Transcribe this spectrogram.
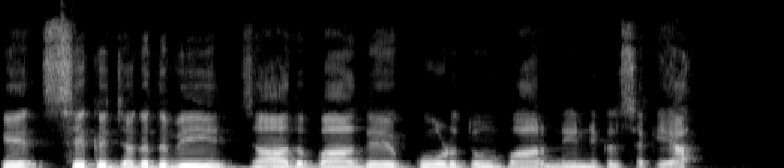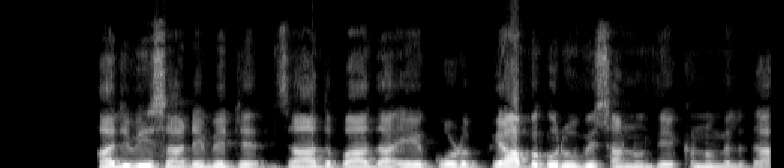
ਕਿ ਸਿੱਖ ਜਗਤ ਵੀ ਜ਼ਾਤ ਪਾਤ ਦੇ ਕੋੜ ਤੋਂ ਬਾਹਰ ਨਹੀਂ ਨਿਕਲ ਸਕਿਆ ਅੱਜ ਵੀ ਸਾਡੇ ਵਿੱਚ ਜ਼ਾਤ ਪਾਤ ਦਾ ਇਹ ਕੋੜ ਵਿਆਪਕ ਰੂਪ ਵਿੱਚ ਸਾਨੂੰ ਦੇਖਣ ਨੂੰ ਮਿਲਦਾ।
